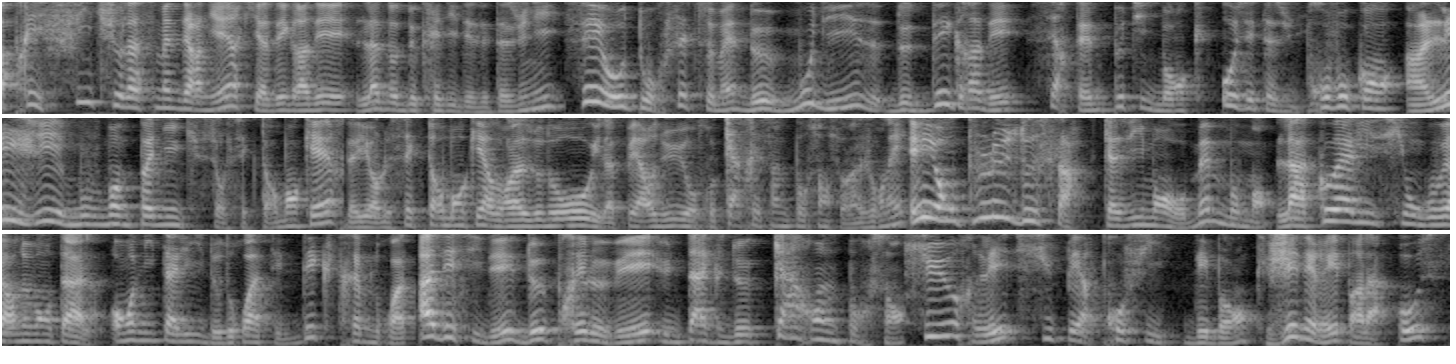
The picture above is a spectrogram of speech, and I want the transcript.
Après Fitch la semaine dernière qui a dégradé la note de crédit des États-Unis, c'est au tour cette semaine de Moody's de dégrader certaines petites banques aux États-Unis, provoquant un léger mouvement de panique sur le secteur bancaire. D'ailleurs, le secteur bancaire dans la zone euro, il a perdu entre 4 et 5% sur la journée. Et en plus de ça, quasiment au même moment, la coalition gouvernementale en Italie de droite et d'extrême droite a décidé de prélever une taxe de 40% sur les super profit des banques générés par la hausse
